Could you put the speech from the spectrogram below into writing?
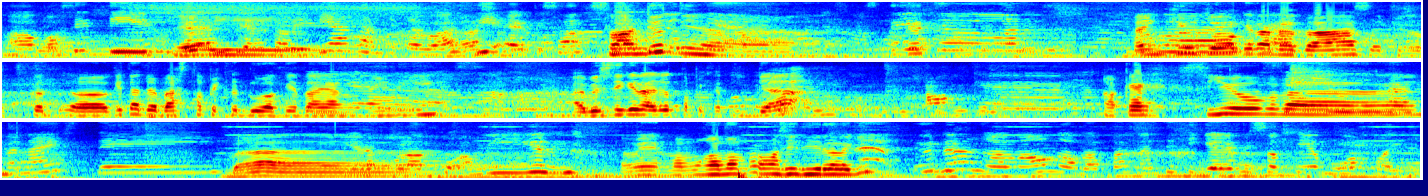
uh, positif dan circle ini akan kita bahas di episode Selanjutnya. selanjutnya. Stay tune. Thank you Jo kita udah bahas episode ke- eh, kita udah bahas topik kedua kita yang Yes, ini habis ini kita lanjut topik ketiga Oke. oke see you bye See you. bye Have a nice day. bye Biar aku laku, amin. amin ngomong-ngomong promosi diri lagi Udah nggak mau nggak apa-apa nanti tiga episode dia muak lagi.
